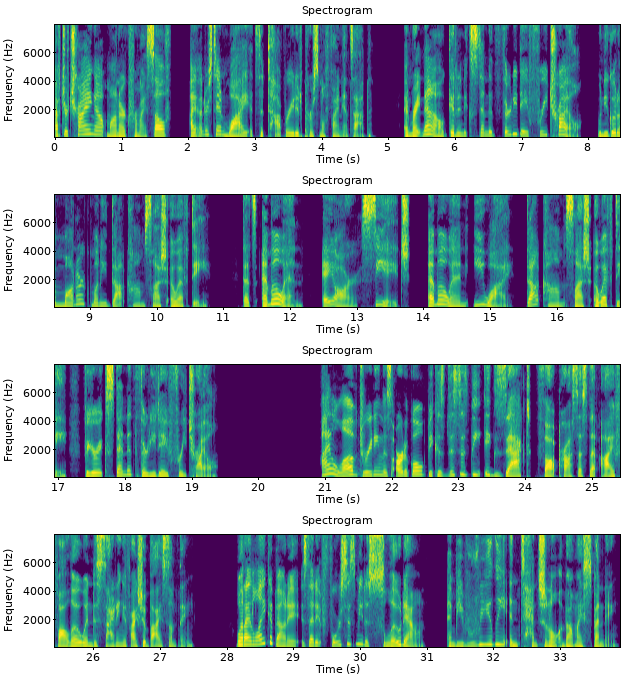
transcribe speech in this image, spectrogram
After trying out Monarch for myself, I understand why it's the top-rated personal finance app. And right now, get an extended 30-day free trial when you go to monarchmoney.com slash OFD. That's M O N A R C H M O N E Y dot com slash OFD for your extended 30 day free trial. I loved reading this article because this is the exact thought process that I follow when deciding if I should buy something. What I like about it is that it forces me to slow down and be really intentional about my spending.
